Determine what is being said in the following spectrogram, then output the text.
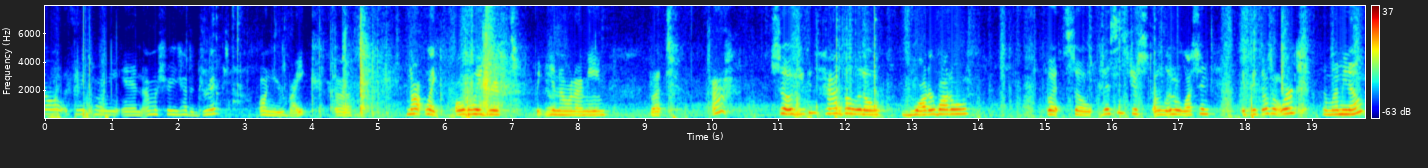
y'all, it's me Tommy and I'm gonna show you how to drift on your bike. Uh, not like all the way drift, but you know what I mean. But ah, so you can have the little water bottle. But so this is just a little lesson. If it doesn't work, then let me know.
